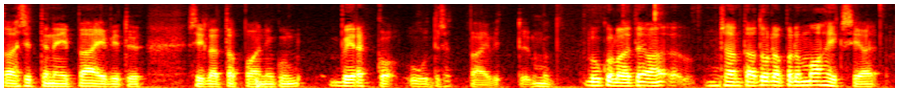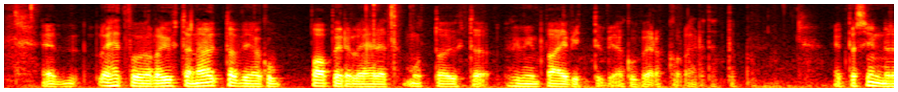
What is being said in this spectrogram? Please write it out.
tai sitten ne ei päivity sillä tapaa niin kuin verkkouutiset päivittyy. Mutta lukulaite se antaa todella paljon mahiksia. lehdet voi olla yhtä näyttäviä kuin paperilehdet, mutta yhtä hyvin päivittyviä kuin verkkolehdet. Että, että sinne,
